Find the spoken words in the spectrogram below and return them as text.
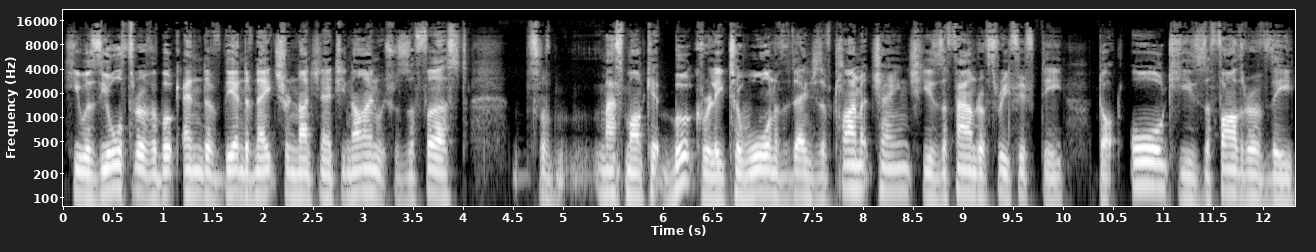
He was the author of a book, End of the End of Nature in 1989, which was the first sort of mass market book really to warn of the dangers of climate change. He is the founder of 350.org. He's the father of the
